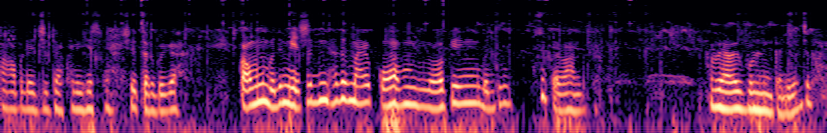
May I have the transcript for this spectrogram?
આપણે જે રખડી છે. છેતર ભેગા. કોમનું બધું મેસેજ નહીં થતું. મારે કોમ લોગિંગ બધું શું કરવાનું છે? હવે આવી ભૂલ નહીં કરીએ. ચલો.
